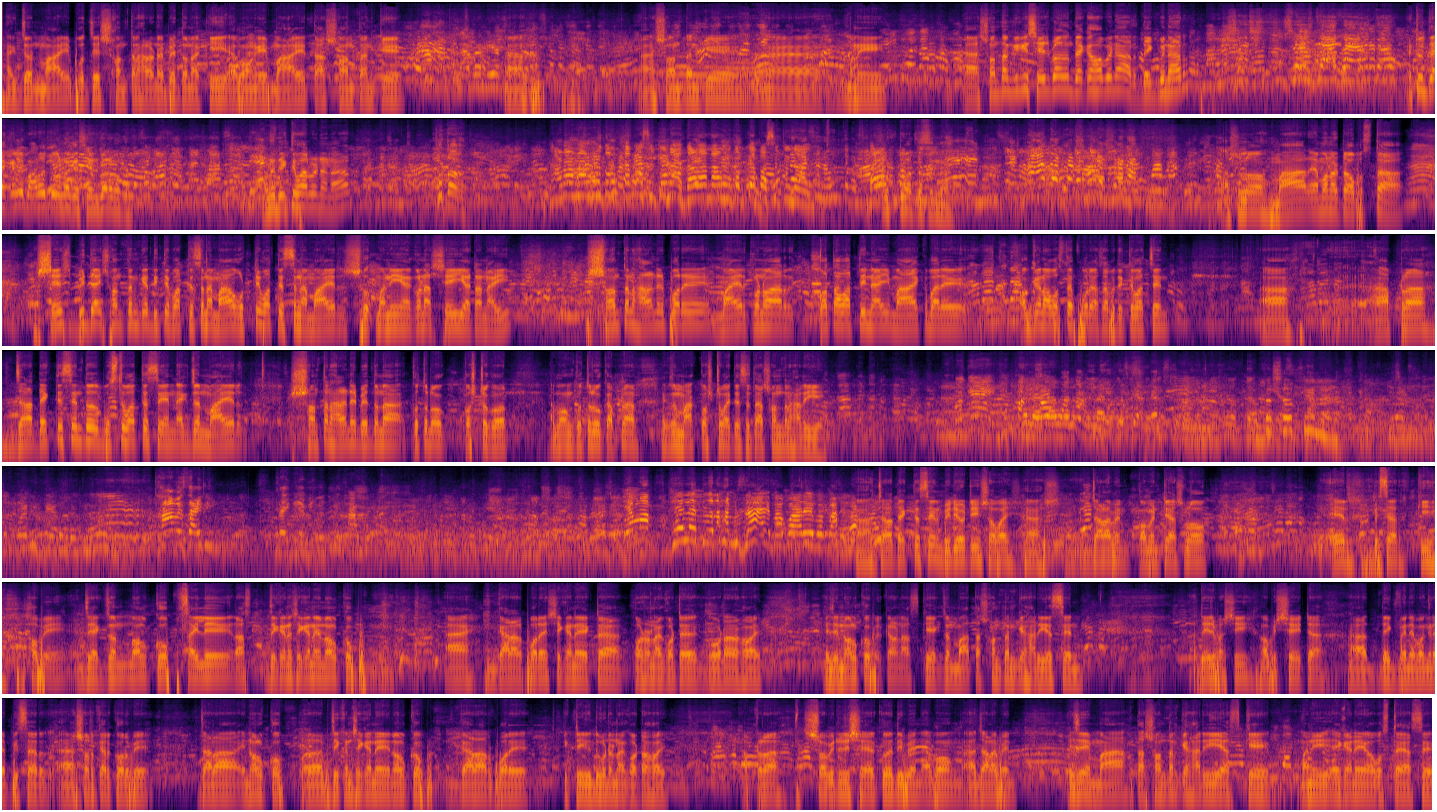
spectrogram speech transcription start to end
একজন মায়ে বোঝে সন্তান হারানোর বেদনা কি এবং এই মায়ের তার সন্তানকে সন্তানকে মানে সন্তানকে কি শেষবার দেখা হবে না আর দেখবে না আর? একটু দেখালে ভালো তো ওনাকে শেষবার মতো উনি দেখতে পারবে না না কোথাও? উঠতে পারতেছি না। আসলে। মার এমন একটা অবস্থা। শেষ বিদায় সন্তানকে দিতে পারতেছে না মা উঠতে পারতেছে না মায়ের মানে এখন আর সেই ইয়েটা নাই। সন্তান হারানোর পরে মায়ের কোনো আর কথাবার্তি নাই মা একবারে অজ্ঞান অবস্থায় পড়ে আছে আপনি দেখতে পাচ্ছেন। আপনারা যারা দেখতেছেন তো বুঝতে পারতেছেন একজন মায়ের সন্তান হারানোর বেদনা কতটুকু কষ্টকর এবং কতটুকু আপনার একজন মা কষ্ট পাইতেছে তার সন্তান হারিয়ে। যারা দেখতেছেন ভিডিওটি সবাই জানাবেন, কমেন্টে আসলো। এর বিচার কি হবে? যে একজন নলকূপ চাইলে যেখানে সেখানে নলকূপ গাড়ার পরে সেখানে একটা ঘটনা ঘটে, ঘটার হয়। এই যে নলকূপের কারণে আজকে একজন মা তার সন্তানকে হারিয়েছেন। দেশবাসী অবশ্যই এটা দেখবেন এবং এটা বিচার সরকার করবে। যারা এই নলকূপ যেখানে সেখানে নলকূপ গাড়ার পরে একটি দুর্ঘটনা ঘটা হয়, আপনারা সব ভিডিওটি শেয়ার করে দিবেন এবং জানাবেন। এই যে মা তার সন্তানকে হারিয়ে আজকে মানে এখানে অবস্থায় আছে।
